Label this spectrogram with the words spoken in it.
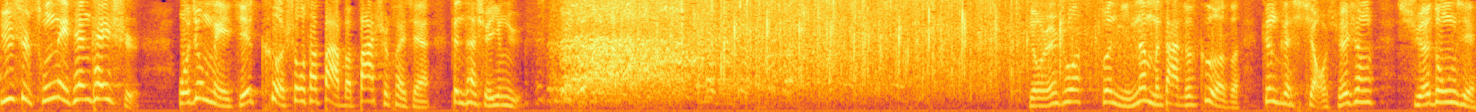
于是从那天开始，我就每节课收他爸爸八十块钱，跟他学英语。有人说说你那么大个个子，跟个小学生学东西，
